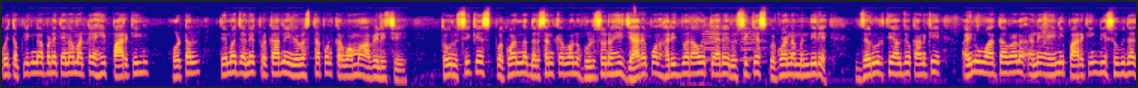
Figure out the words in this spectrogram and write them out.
કોઈ તકલીફ ના પડે તેના માટે અહીં પાર્કિંગ, હોટલ તેમજ અનેક પ્રકારની વ્યવસ્થા પણ કરવામાં આવેલી છે. તો ઋષિકેશ ભગવાનના દર્શન કરવાનું ભૂલશો નહીં. જ્યારે પણ હરિદ્વાર આવો ત્યારે ઋષિકેશ ભગવાનના મંદિરે જરૂરથી આવજો. કારણ કે અહીંનું વાતાવરણ અને અહીંની પાર્કિંગની સુવિધા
